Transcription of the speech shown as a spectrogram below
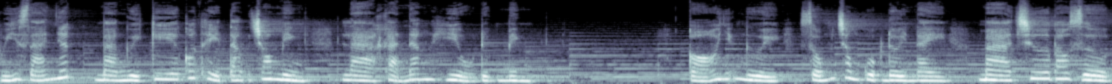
quý giá nhất mà người kia có thể tặng cho mình là khả năng hiểu được mình. Có những người sống trong cuộc đời này mà chưa bao giờ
